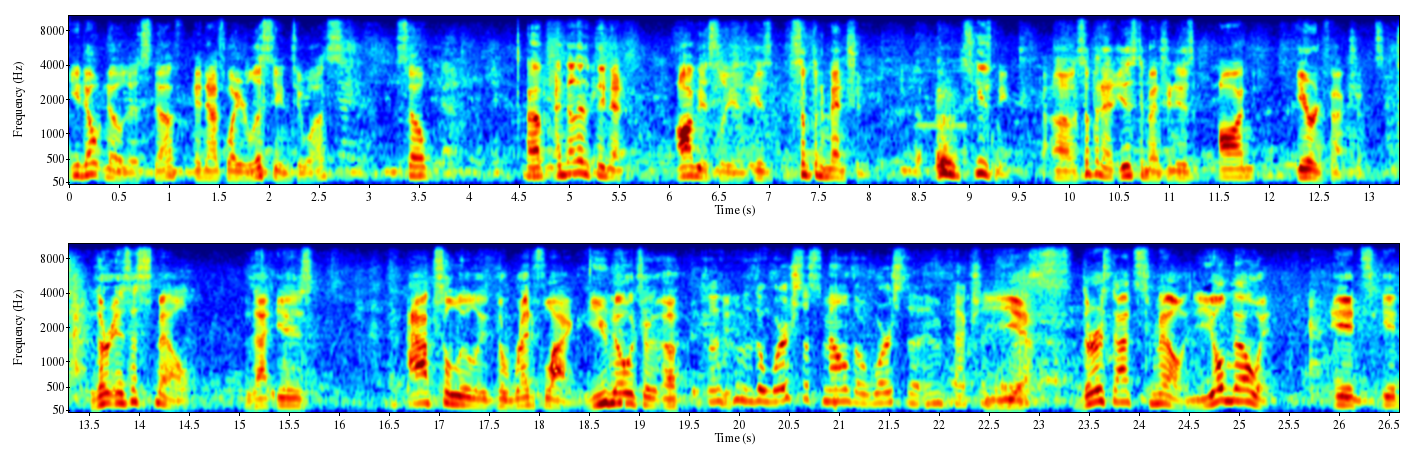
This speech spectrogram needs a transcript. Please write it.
you don't know this stuff, and that's why you're listening to us. So, um, another thing that obviously is, is something to mention. excuse me. Uh, something that is to mention is on ear infections. There is a smell that is absolutely the red flag. You know it's a, a the, the worse the smell the worse the infection is. yes. There's that smell, and you'll know it. It's it.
